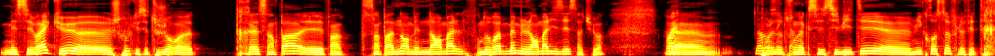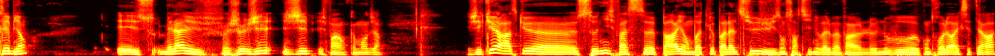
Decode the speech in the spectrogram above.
Mais c'est vrai que euh, je trouve que c'est toujours euh, très sympa et enfin sympa, non, mais normal. On devrait même normaliser ça, tu vois. Ouais. Euh, pour les options d'accessibilité, Microsoft le fait très bien. Et mais là, j'ai, enfin comment dire, j'ai cœur à ce que Sony fasse pareil, on boîte le pas là-dessus. Ils ont sorti nouvelle, enfin le nouveau contrôleur, etc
